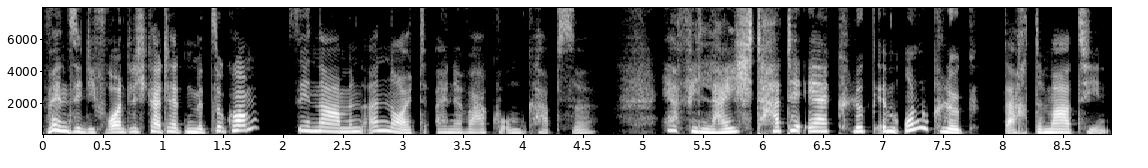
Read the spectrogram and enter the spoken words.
wenn Sie die Freundlichkeit hätten mitzukommen. Sie nahmen erneut eine Vakuumkapsel. Ja, vielleicht hatte er Glück im Unglück, dachte Martin.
